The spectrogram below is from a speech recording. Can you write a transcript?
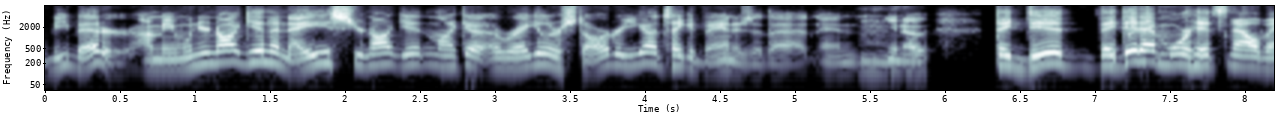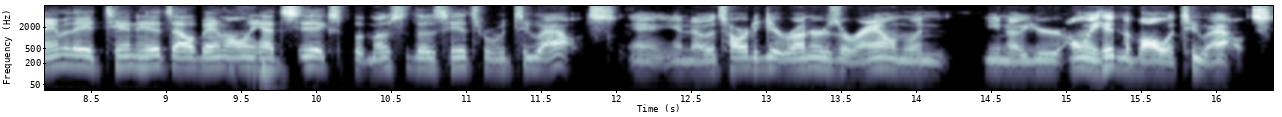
be better. I mean, when you're not getting an ace, you're not getting like a, a regular starter, you gotta take advantage of that. And Mhm. you know, they did they did have more hits in Alabama. They had 10 hits. Alabama only had six, but most of those hits were with two outs. And you know, it's hard to get runners around when you know you're only hitting the ball with two outs.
